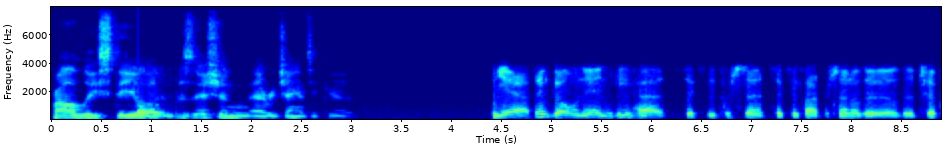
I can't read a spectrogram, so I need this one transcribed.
probably stealing Oh. the position every chance he could. Yeah, I think going in he had sixty percent, sixty five percent of the the chip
